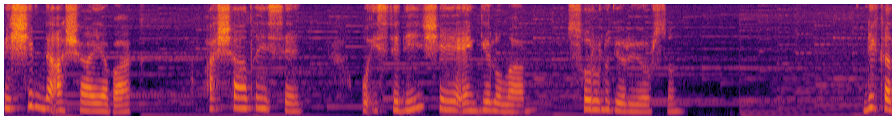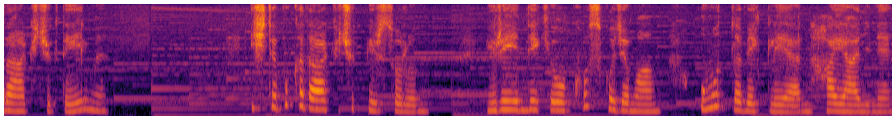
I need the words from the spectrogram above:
Ve şimdi aşağıya bak. Aşağıda ise o istediğin şeye engel olan sorunu görüyorsun. Ne kadar küçük değil mi? İşte bu kadar küçük bir sorun yüreğindeki o koskocaman umutla bekleyen hayaline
